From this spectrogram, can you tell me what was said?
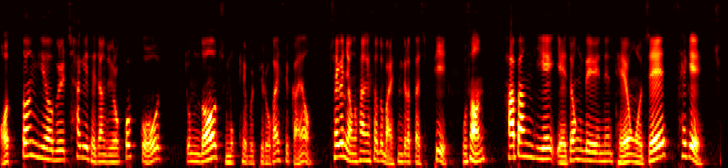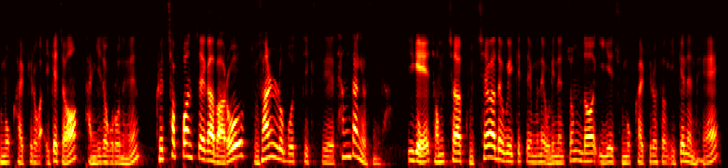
어떤 기업을 차기 대장주로 꼽고 좀 더 주목해 볼 필요가 있을까요? 최근 영상에서도 말씀드렸다시피 우선 하반기에 예정되어 있는 대형 호재 3개 주목할 필요가 있겠죠. 단기적으로는 그 첫 번째가 바로 두산 로보틱스의 상장이었습니다. 이게 점차 구체화되고 있기 때문에 우리는 좀 더 이에 주목할 필요성이 있겠는데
